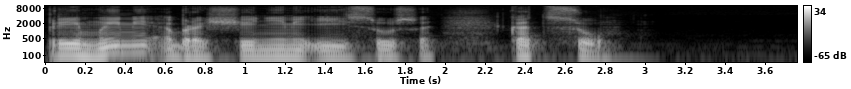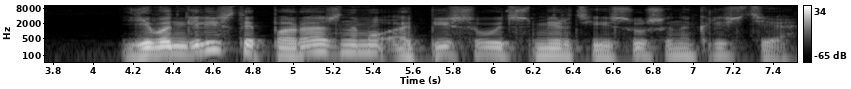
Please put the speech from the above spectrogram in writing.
прямыми обращениями Иисуса к Отцу. Евангелисты по-разному описывают смерть Иисуса на кресте,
